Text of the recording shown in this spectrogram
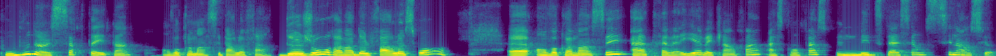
Puis au bout d'un certain temps, on va commencer par le faire deux jours avant de le faire le soir. Euh, on va commencer à travailler avec l'enfant à ce qu'on fasse une méditation silencieuse.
